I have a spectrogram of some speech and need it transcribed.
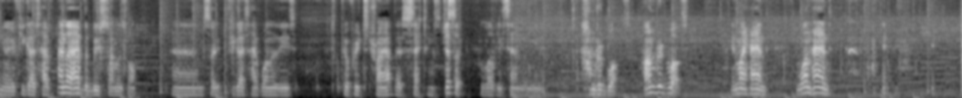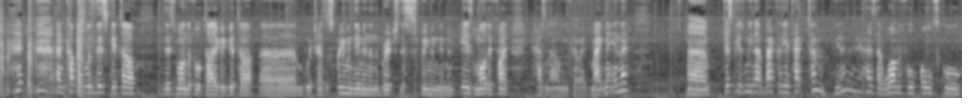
you know, if you guys have, and I have the boost on as well. Um, so if you guys have one of these, feel free to try out those settings. Just a lovely sounding unit. 100 watts, 100 watts in my hand, one hand. and coupled with this guitar, this wonderful Tiger guitar, um, which has the Screaming Demon in the bridge. This Screaming Demon is modified, has an Alnico 8 magnet in there. Um, just gives me that back for the attack tone, you know, it has that wonderful old school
